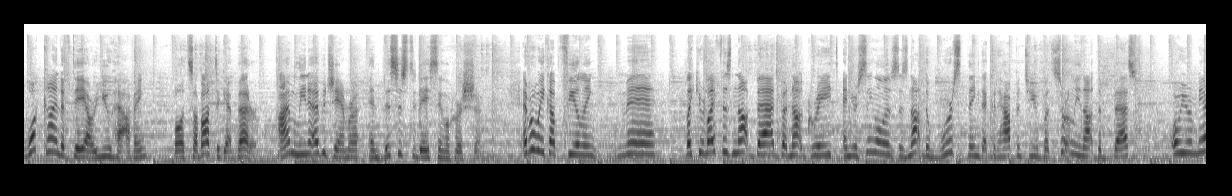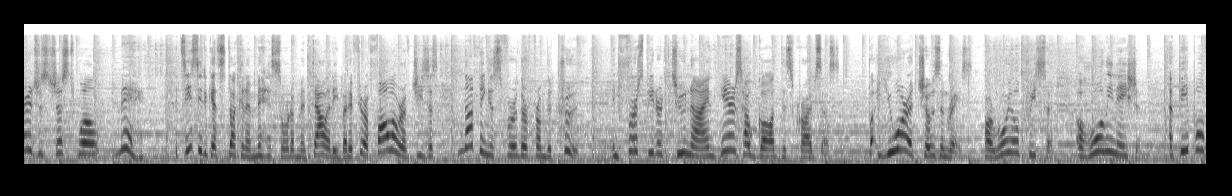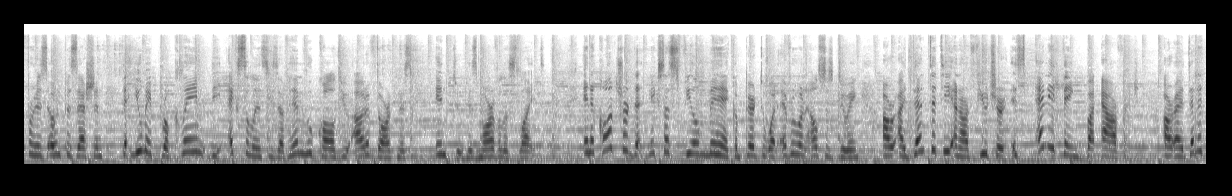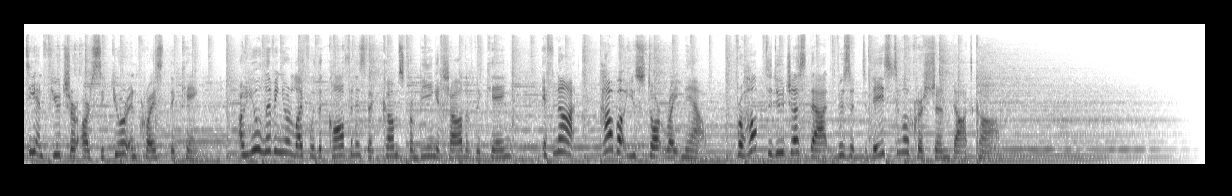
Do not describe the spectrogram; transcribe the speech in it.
What kind of day are you having? Well, it's about to get better. I'm Lina AbuJamra, and this is Today's Single Christian. Ever wake up feeling meh? Like your life is not bad but not great, and your singleness is not the worst thing that could happen to you, but certainly not the best? Or your marriage is just, well, meh? It's easy to get stuck in a meh sort of mentality, but if you're a follower of Jesus, nothing is further from the truth. In 1 Peter 2 9, here's how God describes us. But you are a chosen race, a royal priesthood, a holy nation, a people for his own possession, that you may proclaim the excellencies of him who called you out of darkness into his marvelous light. In a culture that makes us feel meh compared to what everyone else is doing, our identity and our future is anything but average. Our identity and future are secure in Christ the King. Are you living your life with the confidence that comes from being a child of the King? If not, how about you start right now? For help to do just that, visit todaysinglechristian.com.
